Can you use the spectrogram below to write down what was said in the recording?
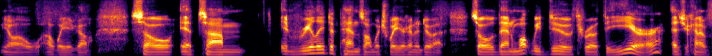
you know, away you go. So it, um, it really depends on which way you're going to do it. So then what we do throughout the year, as you kind of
